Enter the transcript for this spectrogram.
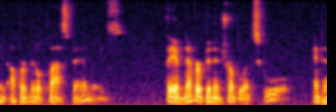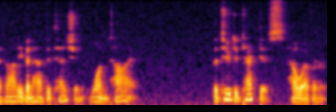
in upper middle class families. They have never been in trouble at school and have not even had detention one time. The two detectives, however,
